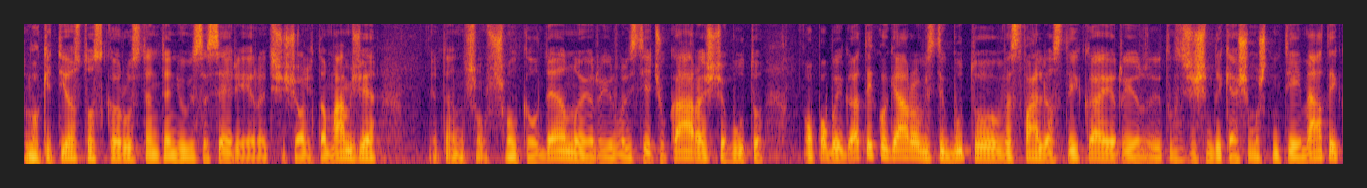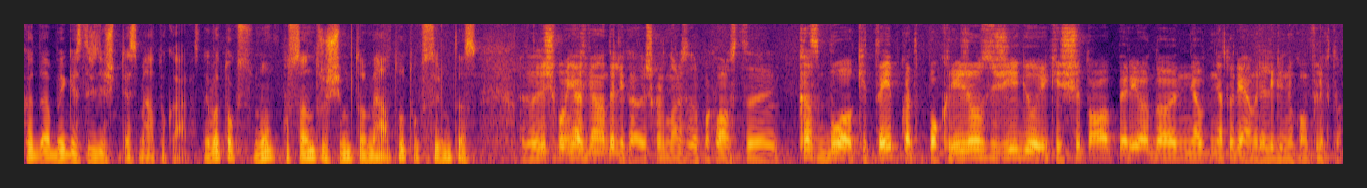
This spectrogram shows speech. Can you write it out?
Vokietijos tos karus, ten, ten jų visa serija yra 16 amžiuje, ir ten Švalkaldenų, ir, ir valstiečių karas čia būtų. O pabaiga tai ko gero vis tik būtų Vestfalijos taika ir, ir 1648 metai, kada baigės 30 metų karas. Tai va toks, nu, pusantrų šimto metų toks rimtas. Bet aš paminėjau vieną dalyką, iš karto noriu paklausti. Kas buvo kitaip, kad po kryžiaus žygių iki šito periodo ne, neturėjom religinių konfliktų?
